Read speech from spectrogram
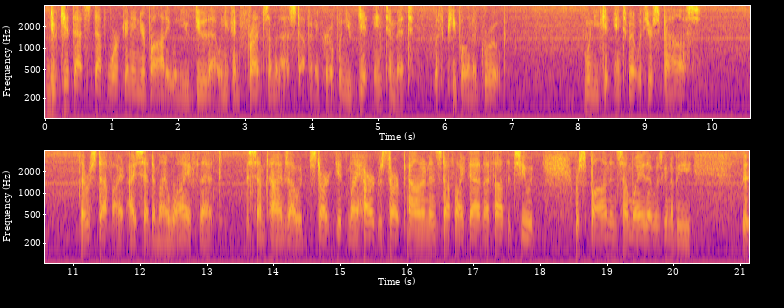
You get that stuff working in your body when you do that, when you confront some of that stuff in a group, when you get intimate with people in a group when you get intimate with your spouse. There was stuff I, I said to my wife that sometimes I would start get my heart would start pounding and stuff like that, and I thought that she would respond in some way that was going to be uh,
